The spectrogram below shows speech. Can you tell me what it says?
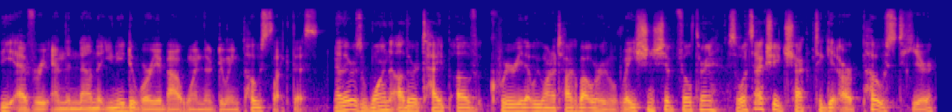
the every, and the none that you need to worry about when they're doing posts like this. Now there's one other type of query that we want to talk about with relationship filtering. So let's actually check to get our post here.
